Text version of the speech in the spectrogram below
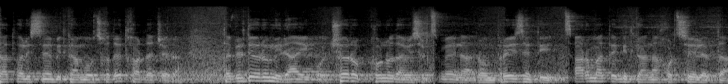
გათვალისწინებით გამოუცხადეთ ხარდაჭერა. და კრიტერიუმი რა იყო? ჩვენ რო გქონოდა მის რწმენა, რომ პრეზიდენტი წარმატებით განახორციელებდა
